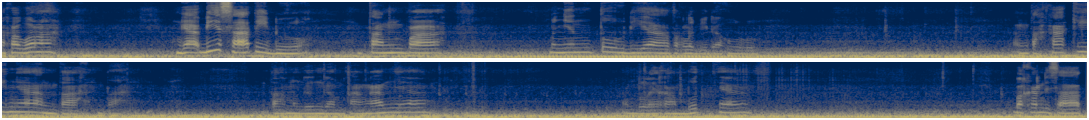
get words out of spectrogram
maka gue nggak bisa tidur tanpa menyentuh dia terlebih dahulu. Entah kakinya entah entah entah menggenggam tangannya membelai rambutnya. Bahkan di saat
